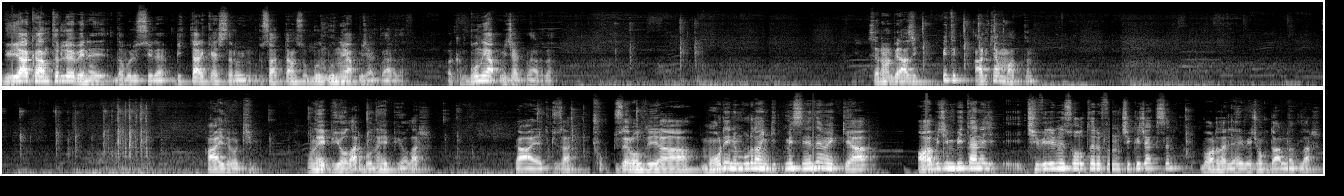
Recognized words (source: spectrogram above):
Güya counterlıyor beni W'süyle. Bitti arkadaşlar oyun. Bu saatten sonra bunu, bunu yapmayacaklardı. Bakın bunu yapmayacaklardı. Sen onu birazcık bir tık erken mi attın? Haydi bakayım. Bunu hep yiyorlar. Bunu hep yiyorlar. Gayet güzel. Çok güzel oldu ya. Morden'in buradan gitmesi ne demek ya? Abicim bir tane çivilinin sol tarafını çıkacaksın. Bu arada LB çok darladılar.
